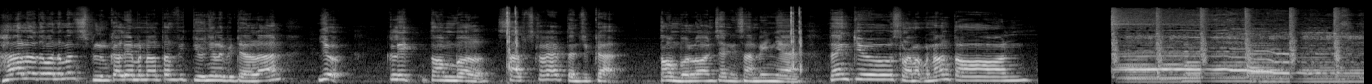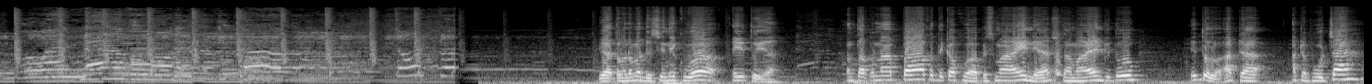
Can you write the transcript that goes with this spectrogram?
Halo teman-teman, sebelum kalian menonton videonya lebih dalam, yuk klik tombol subscribe dan juga tombol lonceng di sampingnya. Thank you, selamat menonton. Ya teman-teman di sini gua itu ya. Entah kenapa ketika gua habis main ya, sudah main gitu, itu loh ada ada bocah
